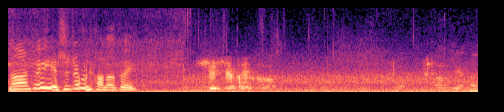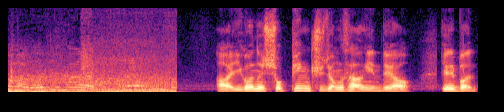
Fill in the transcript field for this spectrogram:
啊，这也是这么长的队。 아 이거는 쇼핑 규정 사항인데요 1번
